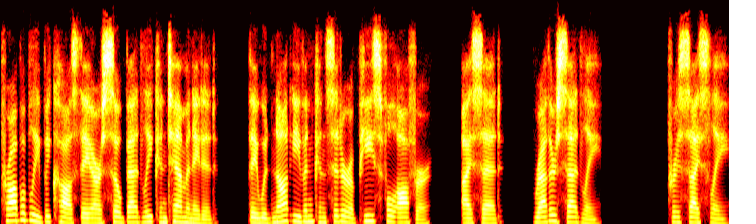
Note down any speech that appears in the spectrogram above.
Probably because they are so badly contaminated, they would not even consider a peaceful offer, I said, rather sadly. Precisely.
